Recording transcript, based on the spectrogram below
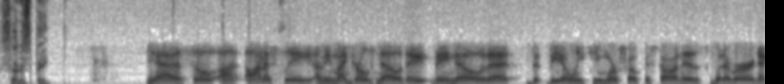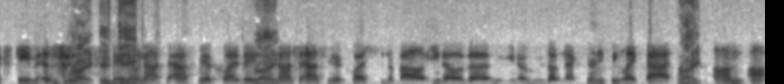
so to speak? Yeah, so uh, honestly, I mean, my girls know they they know that the, the, only team we're focused on is whatever our next game is. Right, indeed. they know not to ask me a question. They right. know not to ask me a question about you know the you know who's up next or anything like that. Right. Um, uh,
